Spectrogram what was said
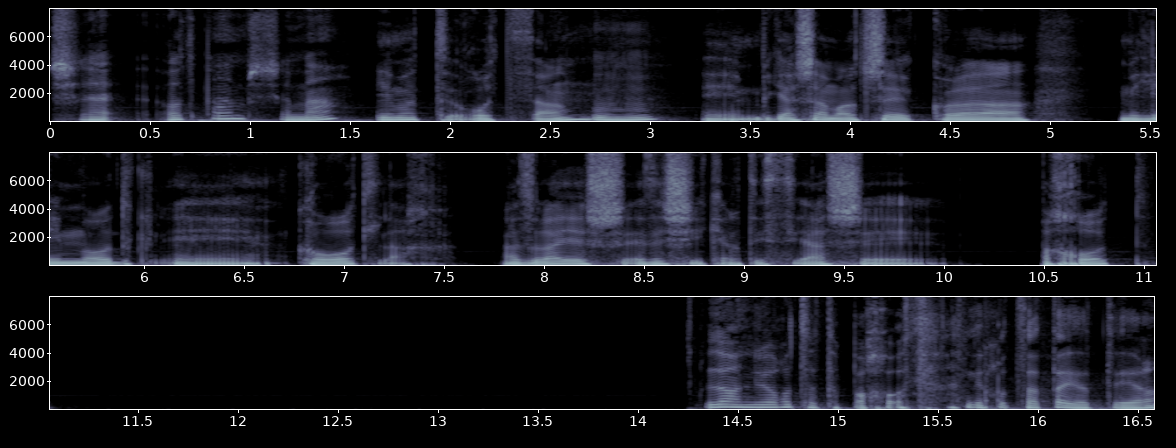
ש... עוד פעם, שמה? אם את רוצה, mm-hmm. בגלל שאמרת שכל המילים מאוד אה, קורות לך, אז אולי יש איזושהי כרטיסייה שפחות? לא, אני לא רוצה את הפחות, אני רוצה את היותר,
